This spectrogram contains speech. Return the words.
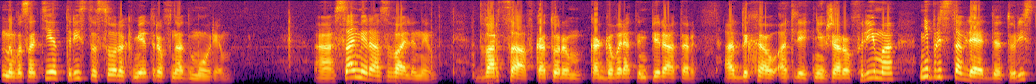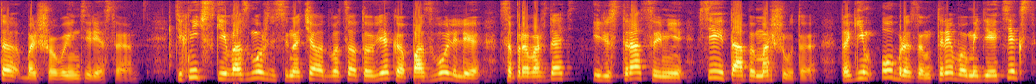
на высоте 340 метров над морем. Э, сами развалины – дворца, в котором, как говорят император, отдыхал от летних жаров Рима, не представляет для туриста большого интереса. Технические возможности начала 20 века позволили сопровождать иллюстрациями все этапы маршрута. Таким образом, Travel медиатекст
